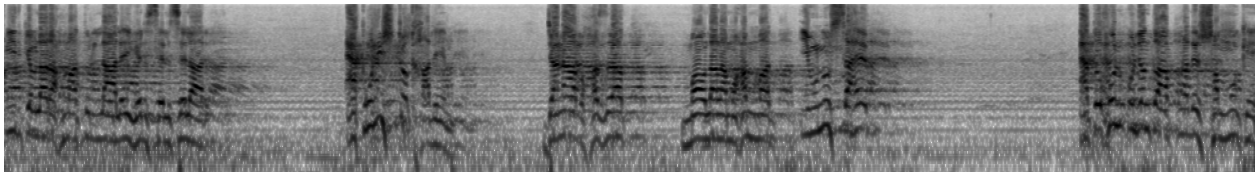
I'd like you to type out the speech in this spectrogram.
পীর কেবলা রহমাতুল্লাহ আলাইহের সেলসেলার একনিষ্ঠ খাদেম জনাব হজরত মাওলানা মোহাম্মদ ইউনুস সাহেব। এতক্ষণ পর্যন্ত আপনাদের সম্মুখে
